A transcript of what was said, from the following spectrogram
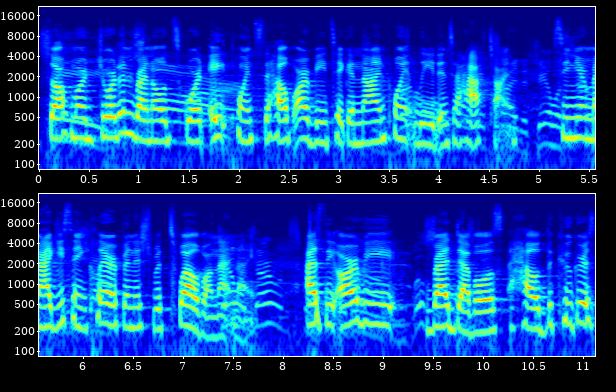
Sophomore Jordan Reynolds scored eight points to help RV take a nine-point lead into halftime. Senior Maggie St. Clair finished with 12 on that night. As the RV Red Devils held the Cougars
